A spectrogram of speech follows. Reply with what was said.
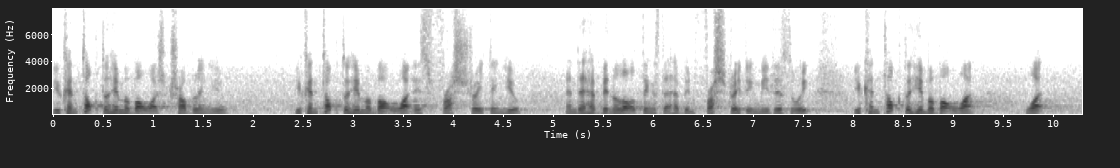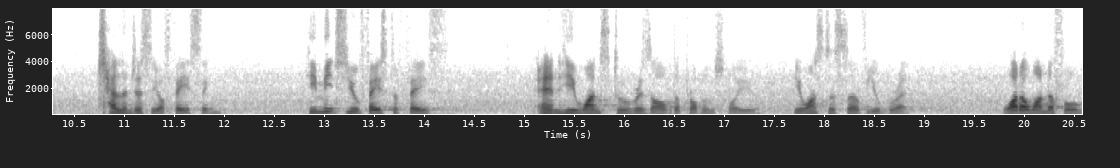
You can talk to Him about what's troubling you. You can talk to Him about what is frustrating you. And there have been a lot of things that have been frustrating me this week. You can talk to Him about what, what challenges you're facing. He meets you face to face and He wants to resolve the problems for you. He wants to serve you bread. What a wonderful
